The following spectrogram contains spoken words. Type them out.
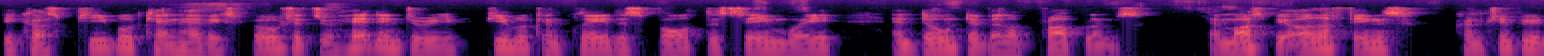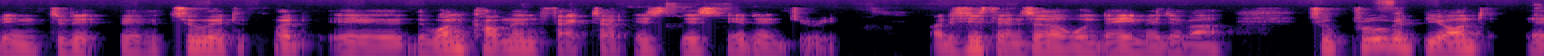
because people can have exposure to head injury, people can play the sport the same way and don't develop problems. There must be other things contributing to, the, uh, to it, but uh, the one common factor is this head injury. Og det sidste han så rundt af med, det var, to prove it beyond uh,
